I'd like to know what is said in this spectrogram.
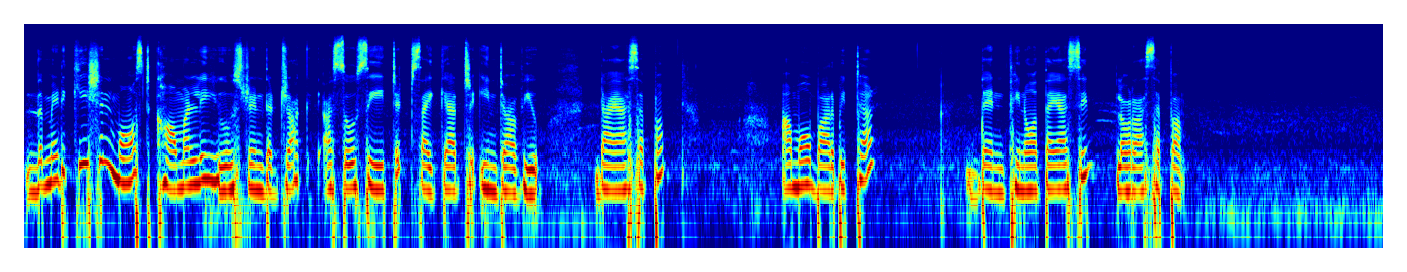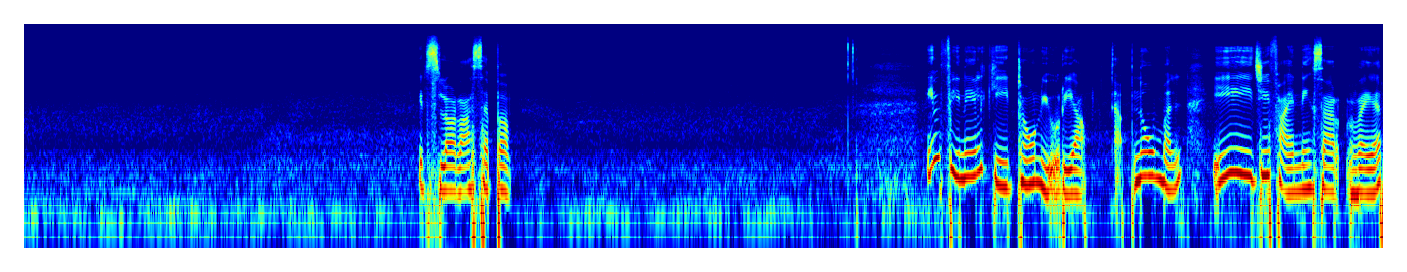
The medication most commonly used in the drug associated psychiatric interview diazepam, amobarbital, then phenothiazine, lorazepam. It's lorazepam. In phenylketonuria, abnormal EEG findings are rare.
